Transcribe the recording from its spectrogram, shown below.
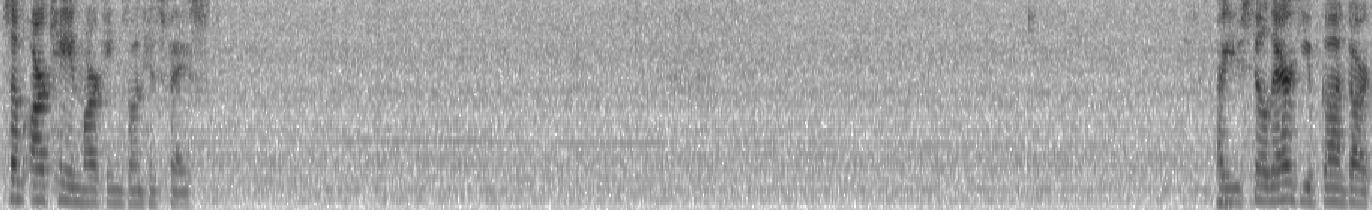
some arcane markings on his face. Are you still there? You've gone dark.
